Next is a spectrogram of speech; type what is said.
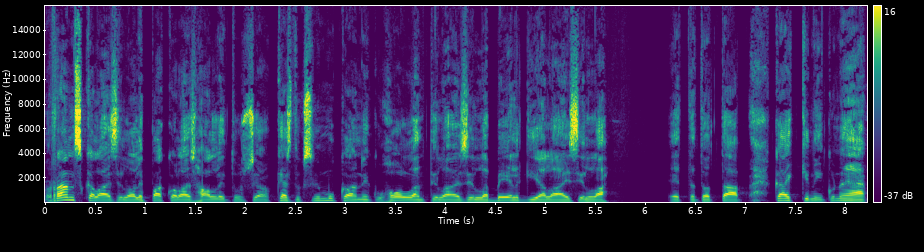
ranskalaisilla oli pakolaishallitus ja käsitykseni mukaan niin kuin hollantilaisilla, belgialaisilla, että tota, kaikki niin kuin nämä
